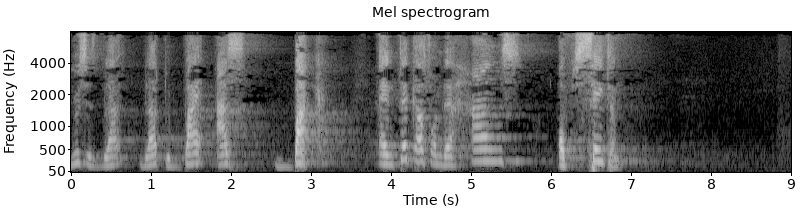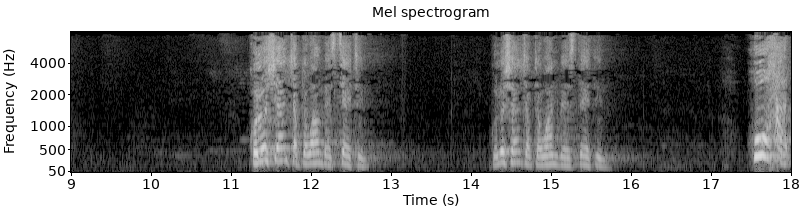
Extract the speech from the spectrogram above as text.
use his blood, blood to buy us back and take us from the hands of Satan. Colossians chapter 1 verse 13. Colossians chapter 1 verse 13. Who had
